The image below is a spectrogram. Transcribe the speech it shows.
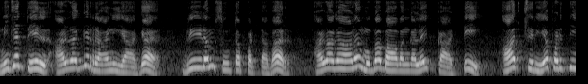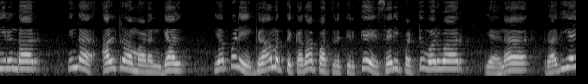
நிஜத்தில் அழகு ராணியாக கிரீடம் சூட்டப்பட்டவர் அழகான முகபாவங்களை காட்டி ஆச்சரியப்படுத்தியிருந்தார். இந்த அல்ட்ரா மாடர்ன் கேர்ள் எப்படி கிராமத்து கதாபாத்திரத்திற்கு சரிப்பட்டு வருவார் என ரதியை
